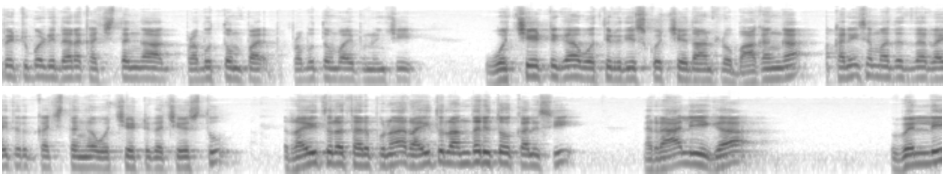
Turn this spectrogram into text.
పెట్టుబడి ధర ఖచ్చితంగా ప్రభుత్వం ప్రభుత్వం వైపు నుంచి వచ్చేట్టుగా ఒత్తిడి తీసుకొచ్చే దాంట్లో భాగంగా కనీస మద్దతు ధర రైతులకు ఖచ్చితంగా వచ్చేట్టుగా చేస్తూ రైతుల తరపున రైతులందరితో కలిసి ర్యాలీగా వెళ్ళి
